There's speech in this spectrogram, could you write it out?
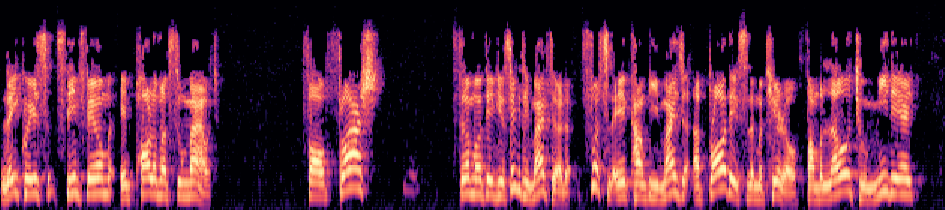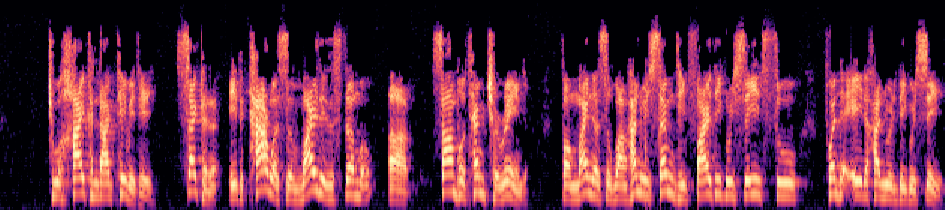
liquids, thin film, and polymer through melt. For flash thermal diffusivity method, first it can be measured a broadest material from low to medium to high conductivity. Second, it covers the widest thermal uh, sample temperature range from minus 175 degrees C to 2800 degrees C.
